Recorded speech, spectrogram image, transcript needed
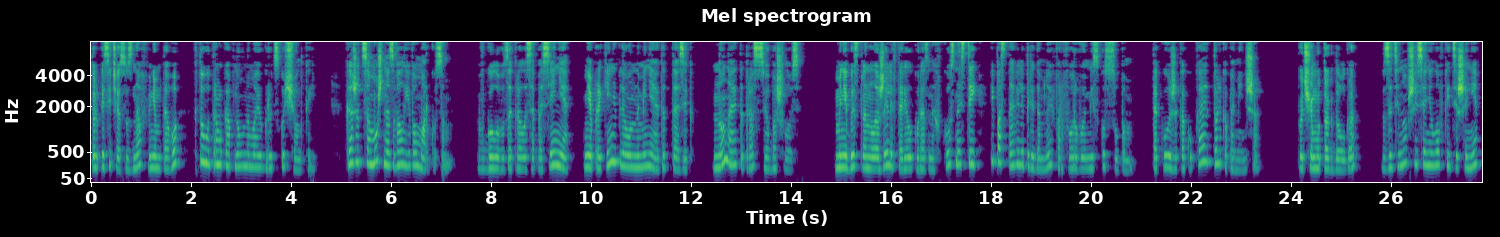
только сейчас узнав в нем того, кто утром капнул на мою грудь сгущенкой. Кажется, муж назвал его Маркусом. В голову закралось опасение, не опрокинет ли он на меня этот тазик, но на этот раз все обошлось. Мне быстро наложили в тарелку разных вкусностей и поставили передо мной фарфоровую миску с супом, такую же, как у Кая, только поменьше. «Почему так долго?» В затянувшейся неловкой тишине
